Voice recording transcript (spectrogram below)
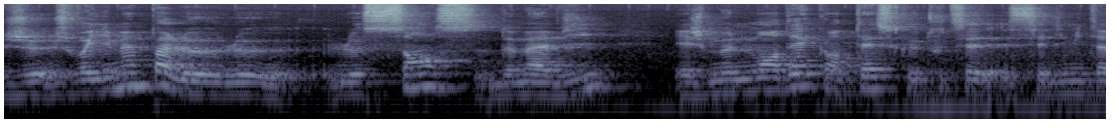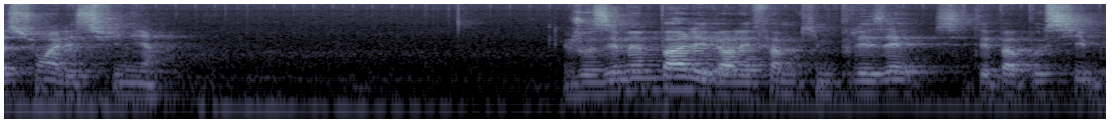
Je ne voyais même pas le, le, le, sens de ma vie et je me demandais quand est-ce que toutes ces, ces, limitations allaient se finir. J'osais même pas aller vers les femmes qui me plaisaient, c'était pas possible.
